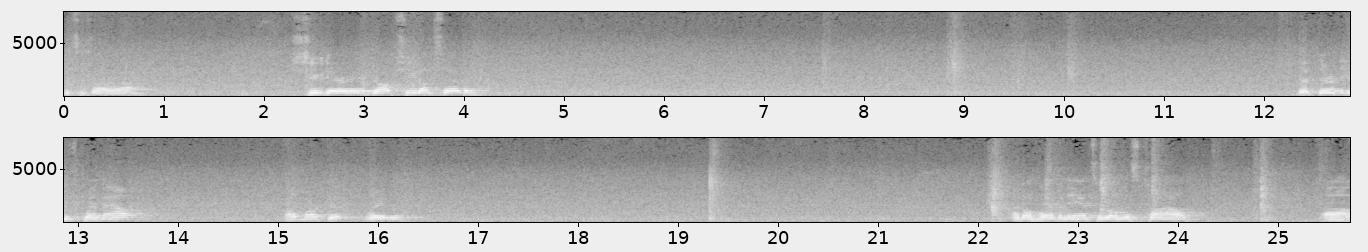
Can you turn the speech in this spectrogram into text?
This is our uh, chute area, drop chute on 7. That there needs to come out. I'll mark that later. I don't have an answer on this tile. Uh,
